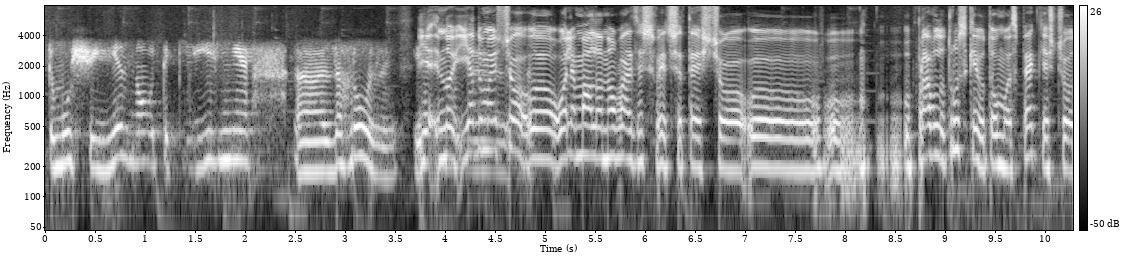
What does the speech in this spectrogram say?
тому що є знову такі різні е, загрози. Я, ну я думаю, що е, Оля мала на увазі швидше те, що е, правило труски у тому аспекті, що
